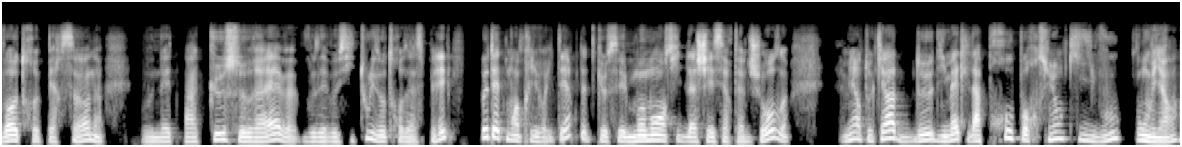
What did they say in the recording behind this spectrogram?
votre personne, vous n'êtes pas que ce rêve, vous avez aussi tous les autres aspects, peut-être moins prioritaires, peut-être que c'est le moment aussi de lâcher certaines choses, mais en tout cas d'y mettre la proportion qui vous convient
